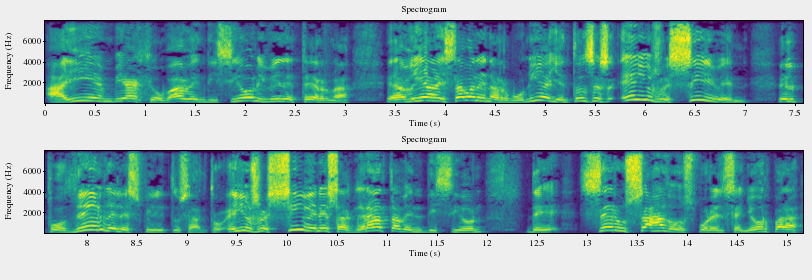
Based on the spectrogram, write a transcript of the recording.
Ahí envía Jehová bendición y vida eterna. Estaban en armonía y entonces ellos reciben el poder del Espíritu Santo. Ellos reciben esa grata bendición de ser usados por el Señor para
